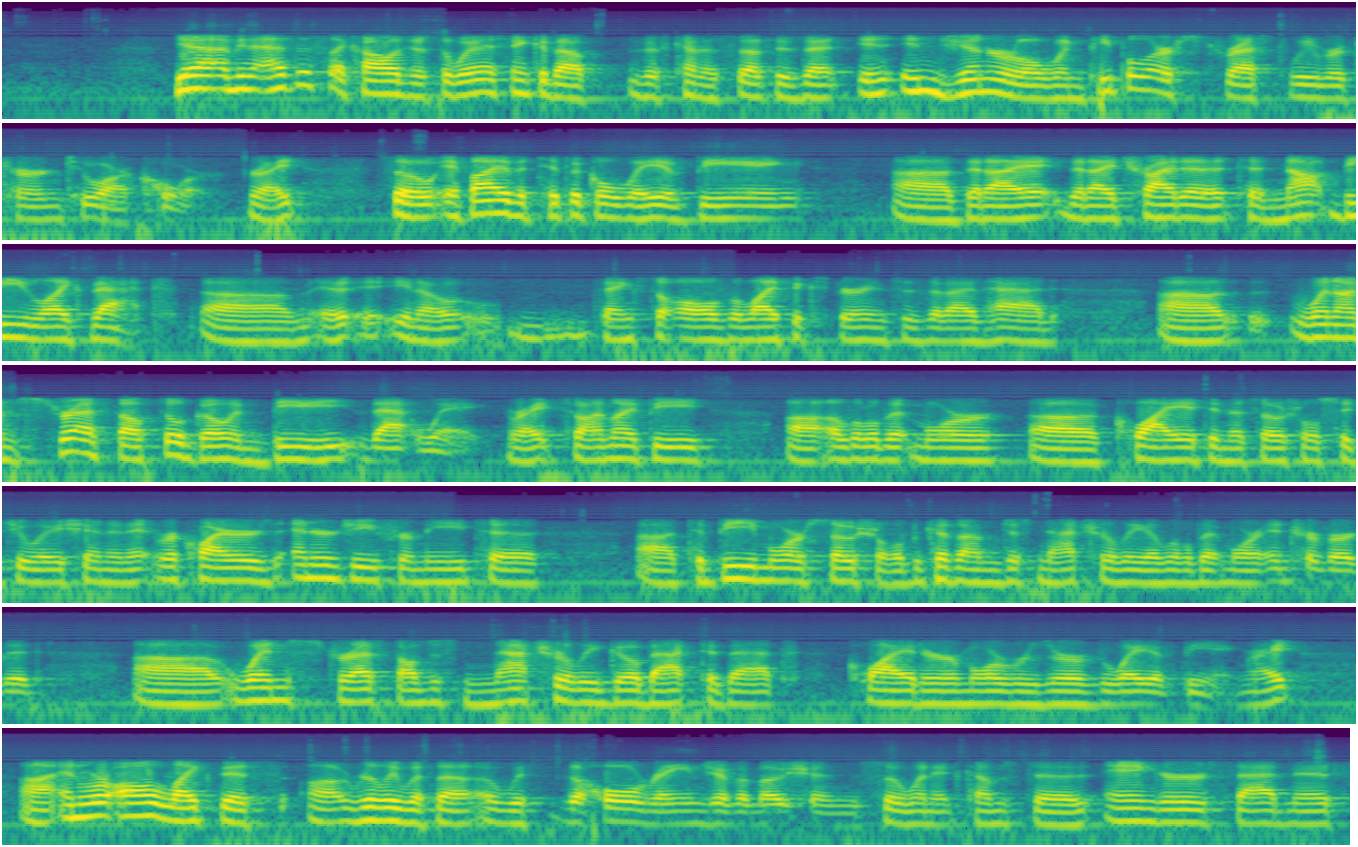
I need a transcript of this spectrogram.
Yeah, I mean, as a psychologist, the way I think about this kind of stuff is that in, in general, when people are stressed, we return to our core, right? So if I have a typical way of being uh, that I that I try to to not be like that, um, it, it- you know, thanks to all the life experiences that I've had. Uh, when I'm stressed, I'll still go and be that way, right? So I might be uh, a little bit more uh, quiet in a social situation, and it requires energy for me to uh, to be more social because I'm just naturally a little bit more introverted. Uh, when stressed, I'll just naturally go back to that quieter, more reserved way of being, right? Uh, and we're all like this, uh, really, with a, with the whole range of emotions. So when it comes to anger, sadness,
